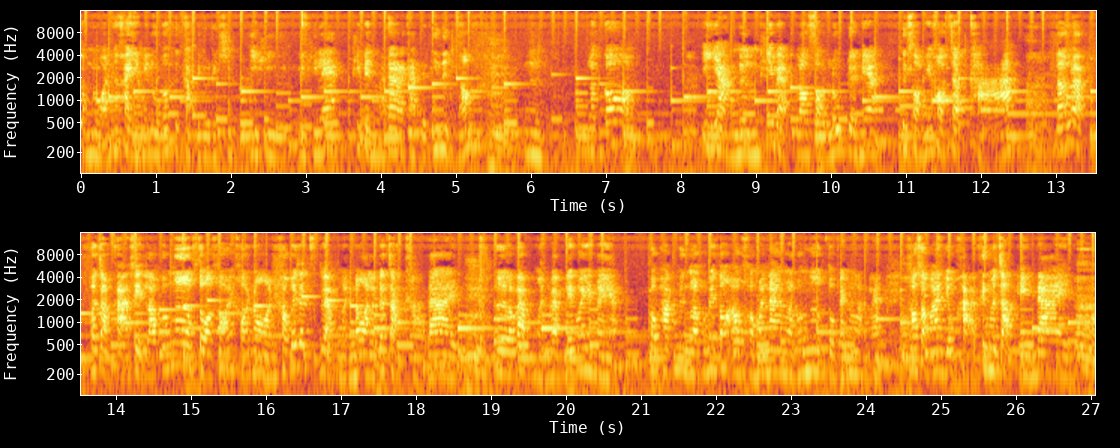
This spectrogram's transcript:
คำนวณถ้าใครยังไม่รู้ก็คือกลับไปดูในคลิป EP EP แรกที่เป็นพัฒนาการเดือนที่หนึ่งเนาะอืมอืมแล้วก็อีกอย่างหนึ่งที่แบบเราสอนลูกเดือนเนี้ยคือสอนให้เขาจับขาอ่าแล้วแบบพอจับขาเสร็จเราก็เงิบตัวเขาให้เขานอน เขาก็จะแบบเหมือนนอนแล้วก็จับขาได้อืมเออแล้วแบบเหมือนแบบเรียกว่ายังไงอะพ อพักหนึ่งเราก็ไม่ต้องเอาเขามานั่งเราก็เงือบตัวไปข้างหลังแล้วเขาสามารถยกขาขึ้นมาจับเองได้ อ่า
